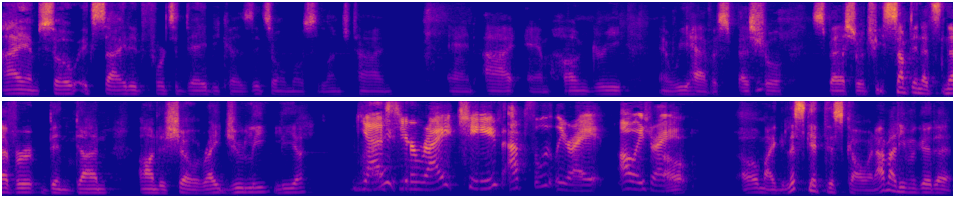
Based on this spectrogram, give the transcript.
I am so excited for today because it's almost lunchtime and I am hungry, and we have a special, special treat, something that's never been done on the show, right, Julie, Leah? Yes, Right. you're right, Chief. Absolutely right. Always right. Oh, oh my, let's get this going. I'm not even gonna,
